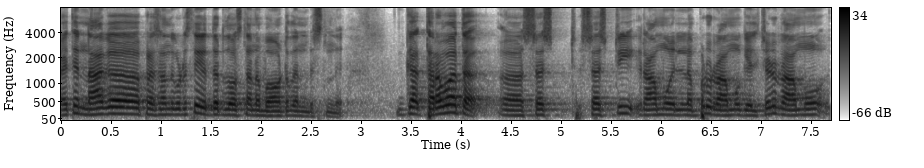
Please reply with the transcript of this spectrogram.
అయితే నాగ ప్రశాంత్ కూడా వస్తే ఇద్దరు దోస్తాను బాగుంటుంది అనిపిస్తుంది. ఇంకా తర్వాత ఆ, షష్ఠి రాము వెళ్ళినప్పుడు రాము గెలిచాడు. రాము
